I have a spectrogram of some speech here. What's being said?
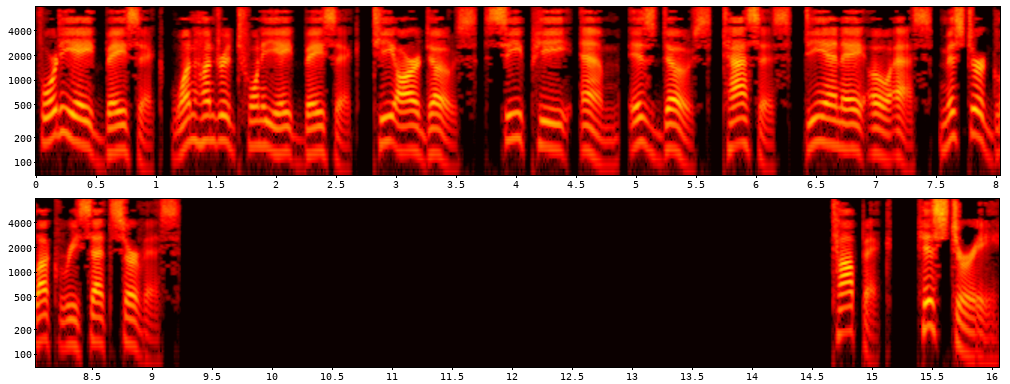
48 basic, 128 basic, TR-DOS, CP, M, IS-DOS, TASIS, DNA-OS, Mr. Gluck Reset Service. History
